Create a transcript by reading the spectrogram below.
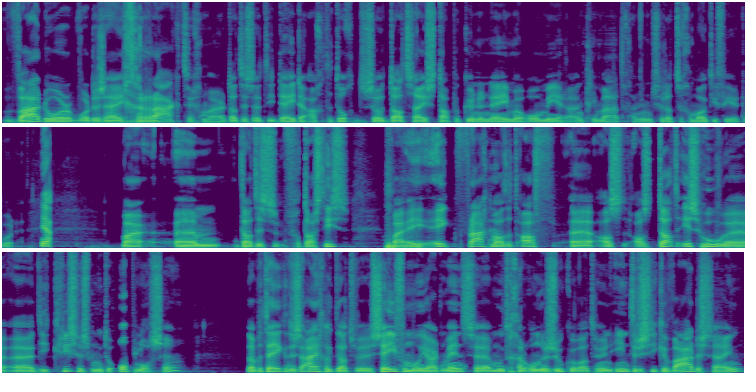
waardoor worden zij geraakt, zeg maar. Dat is het idee daarachter, toch? Zodat zij stappen kunnen nemen om meer aan klimaat te gaan doen, zodat ze gemotiveerd worden. Ja. Maar ehm, dat is fantastisch. Maar ik, ik vraag me altijd af, eh, als, als dat is hoe we die crisis moeten oplossen. Dat betekent dus eigenlijk dat we 7 miljard mensen moeten gaan onderzoeken wat hun intrinsieke waarden zijn.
